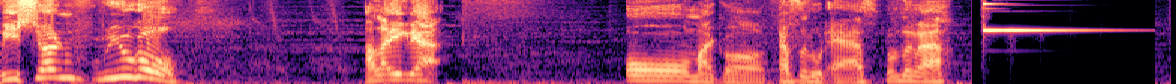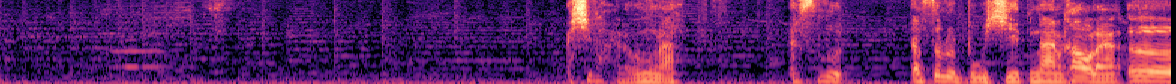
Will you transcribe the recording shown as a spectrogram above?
Vision Ryugo อะไรอีกเนี่ย Oh my god absolute ass รวมนึงนะ ชิบหายแล้วมึงนะ absolute absolute bullshit งานเข้าแล้ว เออ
